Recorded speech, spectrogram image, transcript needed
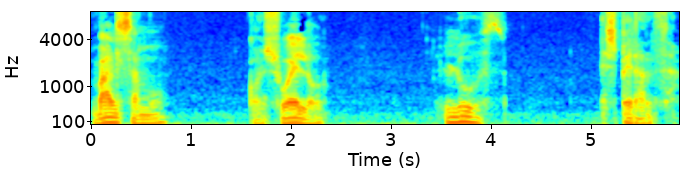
Bálsamo, consuelo, luz, esperanza.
